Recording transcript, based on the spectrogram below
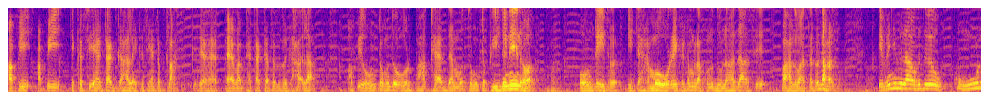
අපි අපි එකසි හැටක් ගහලා එකසි හට ප්ලස් හැත්තෑවත් හැටක් අතරද ගහලා අපි ඔවුන්ට හොඳ ඕර් පහක් හැත් දැම්මත් ඔහුන්ට පීඩනයනවා ඔවුන්ට ඊට ඊට හැම ඕරයකටම ලකුණු දුළහදාසේ පහළව අතර ගහන්න එවැනි වෙලාවකද ඕන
